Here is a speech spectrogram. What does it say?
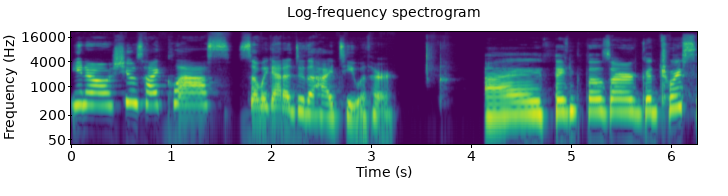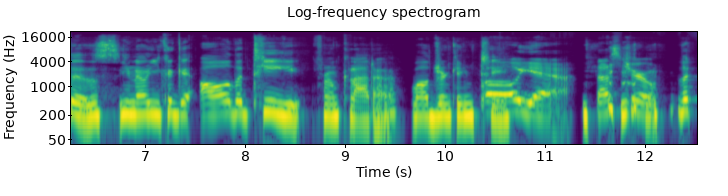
you know, she was high class. So we got to do the high tea with her. I think those are good choices. You know, you could get all the tea from Clara while drinking tea. Oh, yeah. That's true. The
